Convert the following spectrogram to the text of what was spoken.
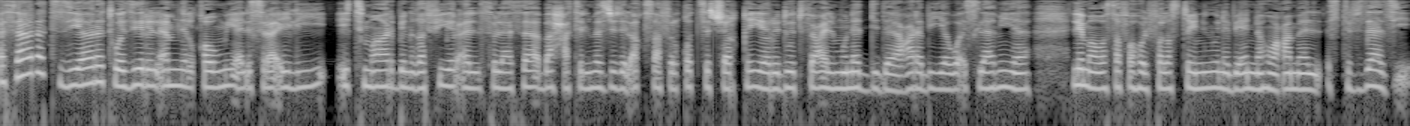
أثارت زيارة وزير الأمن القومي الإسرائيلي إتمار بن غفير الثلاثاء باحة المسجد الأقصى في القدس الشرقية ردود فعل منددة عربية وإسلامية لما وصفه الفلسطينيون بأنه عمل استفزازي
